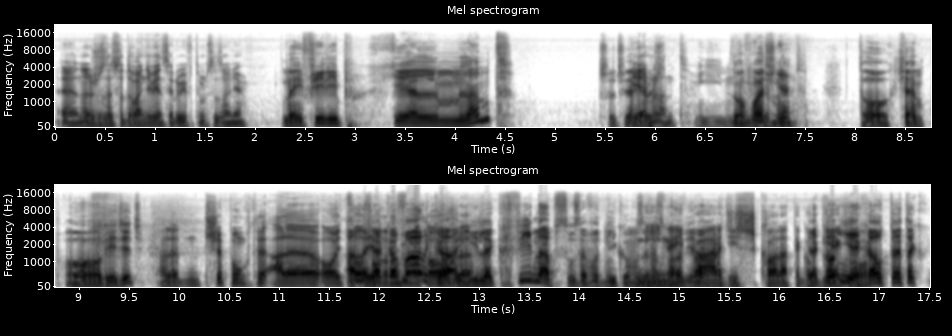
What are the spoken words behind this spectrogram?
e, no już zdecydowanie więcej robi w tym sezonie. No i Filip Hielmland? Czy, czy jakoś-. I, no właśnie, to chciałem powiedzieć. Ale trzy punkty, ale oj, co Ale jaka walka! torze. Ile krwi napsuł zawodnikom z Mi Wrocławia. najbardziej szkoda tego Jak biegu. on jechał, to ja tak,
